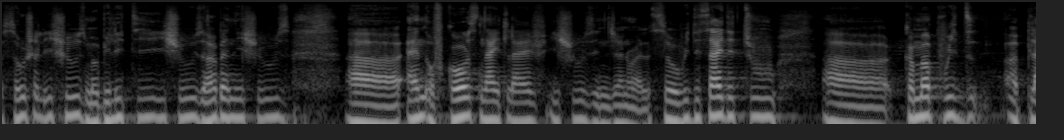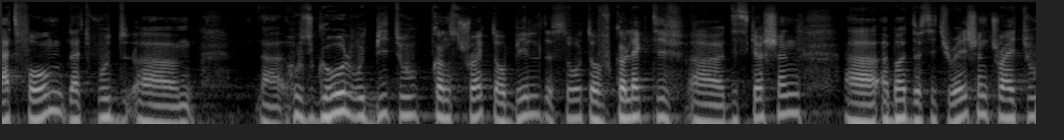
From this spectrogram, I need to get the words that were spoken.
social issues, mobility issues, urban issues, and of course, nightlife issues in general. So we decided to come up with a platform that would um, uh, whose goal would be to construct or build a sort of collective uh, discussion uh, about the situation, try to uh,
